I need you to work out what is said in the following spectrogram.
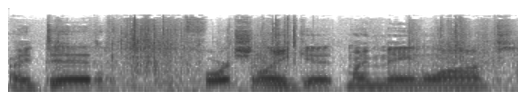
I did fortunately get my main want,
